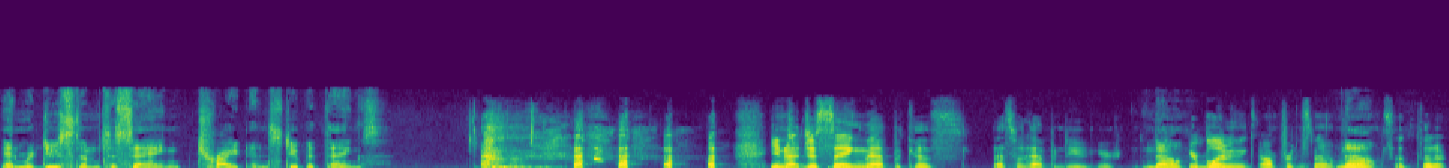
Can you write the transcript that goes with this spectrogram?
and reduce them to saying trite and stupid things. You're not just saying that because that's what happened to you. You're No, you're blaming the conference now. No. So that,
